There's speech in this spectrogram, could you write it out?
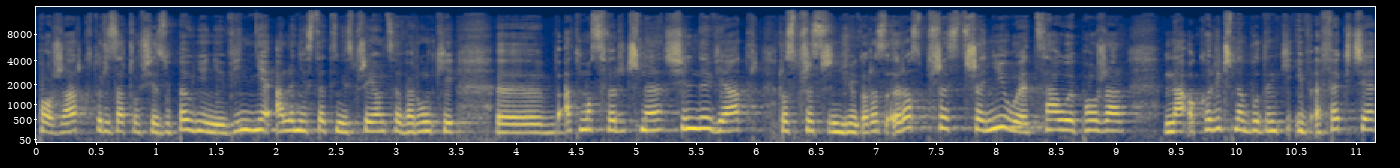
pożar, który zaczął się zupełnie niewinnie, ale niestety niesprzyjające warunki y, atmosferyczne, silny wiatr rozprzestrzeniły, roz, rozprzestrzeniły cały pożar na okoliczne budynki i w efekcie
